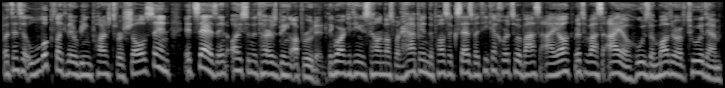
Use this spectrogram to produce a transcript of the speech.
But since it looked like they were being punished for Shaul's sin, it says in Ice in the Torah is being uprooted. The Gemara continues telling us what happened. The pasuk says, "Vatikach Ritzvah bas Aya, Ritzvah bas Aya, who's the mother of two of them,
